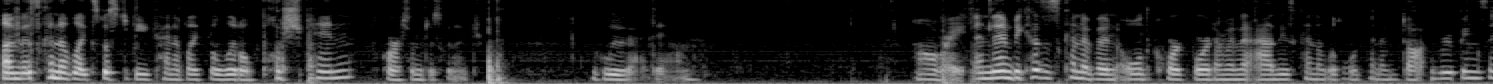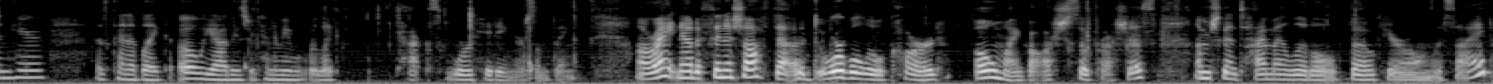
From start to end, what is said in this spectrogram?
Um, that's kind of like supposed to be kind of like the little push pin. Of course, I'm just going to glue that down. All right, and then because it's kind of an old cork board, I'm going to add these kind of little kind of dot groupings in here as kind of like, oh yeah, these are kind of maybe where like tacks were hitting or something. All right, now to finish off that adorable little card, oh my gosh, so precious. I'm just going to tie my little bow here along the side.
